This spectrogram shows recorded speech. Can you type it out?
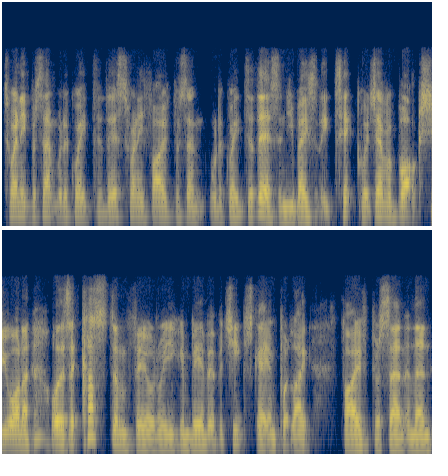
twenty percent would equate to this, twenty five percent would equate to this, and you basically tick whichever box you want to. Or there's a custom field where you can be a bit of a cheapskate and put like five percent, and then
